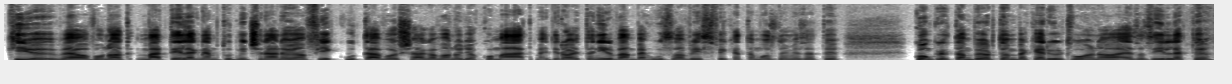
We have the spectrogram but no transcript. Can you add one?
kijöve a vonat már tényleg nem tud mit csinálni, olyan fékkút távolsága van, hogy akkor már átmegy rajta. Nyilván behúzza a vészféket a mozdonyvezető. Konkrétan börtönbe került volna ez az illető,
